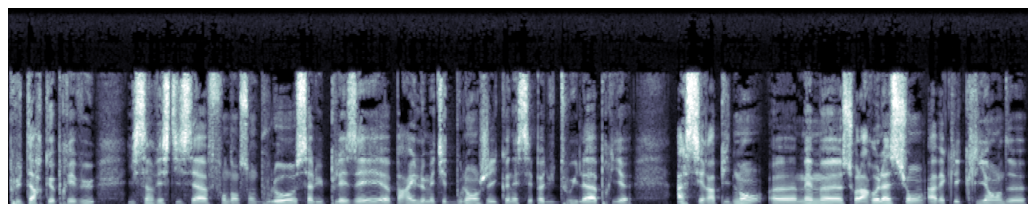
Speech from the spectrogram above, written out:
plus tard que prévu. Il s'investissait à fond dans son boulot, ça lui plaisait. Euh, pareil, le métier de boulanger, il connaissait pas du tout. Il a appris euh, assez rapidement, même sur la relation avec les clients de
